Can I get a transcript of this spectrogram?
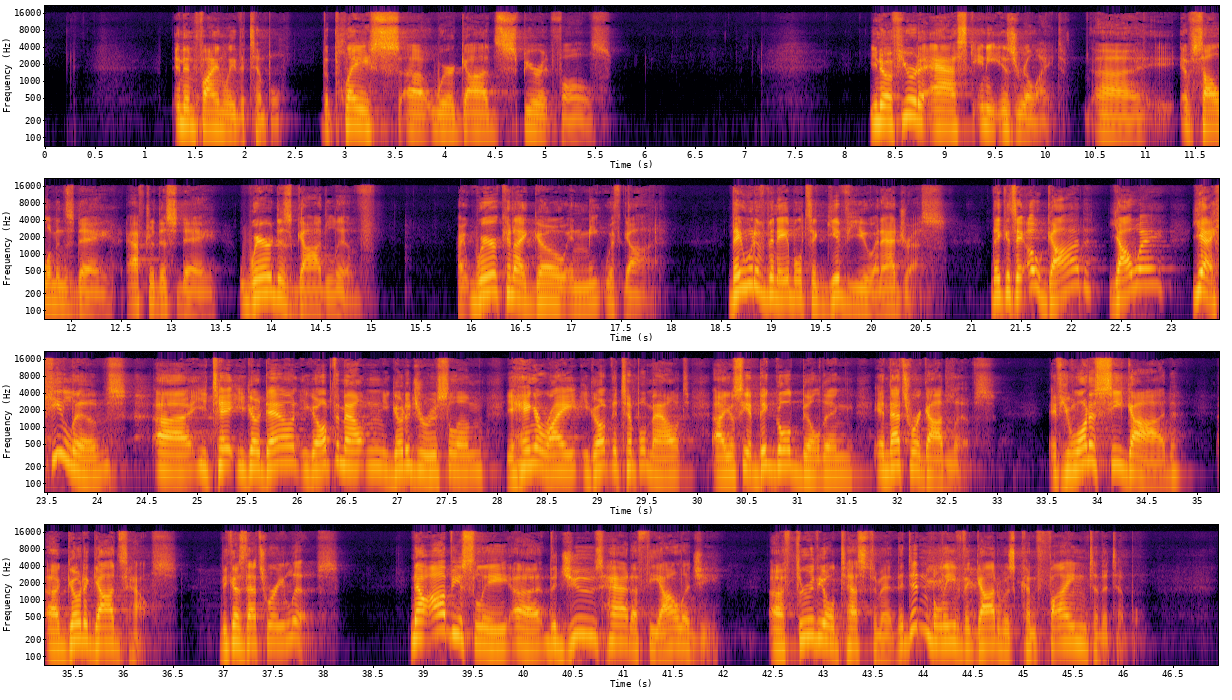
And then finally, the temple, the place uh, where God's Spirit falls. You know, if you were to ask any Israelite, uh, of Solomon's day, after this day, where does God live? Right? Where can I go and meet with God? They would have been able to give you an address. They could say, Oh, God, Yahweh, yeah, he lives. Uh, you, take, you go down, you go up the mountain, you go to Jerusalem, you hang a right, you go up the Temple Mount, uh, you'll see a big gold building, and that's where God lives. If you want to see God, uh, go to God's house because that's where he lives. Now, obviously, uh, the Jews had a theology uh, through the Old Testament that didn't believe that God was confined to the temple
